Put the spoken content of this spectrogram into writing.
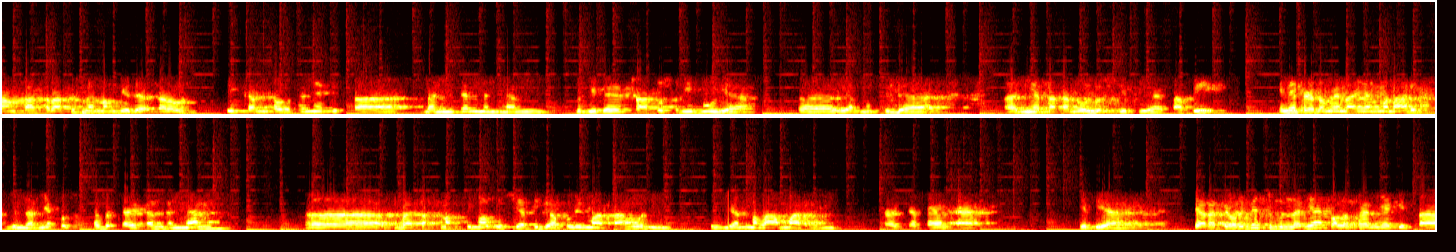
angka 100 memang tidak terlalu signifikan kalau misalnya kita bandingkan dengan lebih dari 100 ribu ya yang sudah eh, dinyatakan lulus gitu ya. Tapi ini fenomena yang menarik sebenarnya khususnya berkaitan dengan eh, batas maksimal usia 35 tahun kemudian melamar CPNS. Secara teoritis sebenarnya kalau misalnya kita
